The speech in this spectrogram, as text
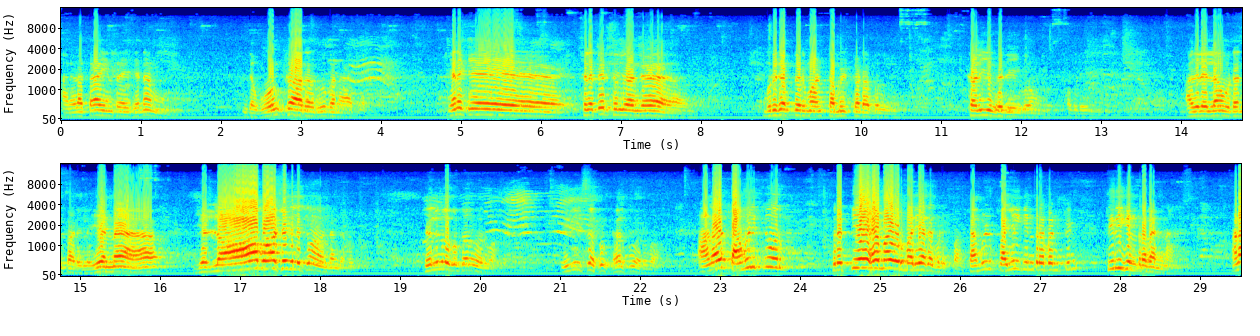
அதனால்தான் இன்றைய தினம் இந்த ஓங்கார ரூபனாக எனக்கு சில பேர் சொல்லுவாங்க முருகப்பெருமான் தமிழ் கடவுள் கலியுக தெய்வம் அப்படின்னு. அதுல எல்லாம் உடன்பாடு இல்லை ஏன்னா எல்லா பாஷைகளுக்கும் அவன் தான் கடவுள் தெலுங்குல கொடுத்தாலும் வருவான். இங்கிலீஷ்ல கொடுத்தாலும் வருவான். ஆனால் தமிழுக்கு ஒரு பிரத்யேகமா ஒரு மரியாதை கொடுப்பான். தமிழ் பயில்கின்றவன் பின் திரிகின்றவன் ஆனா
